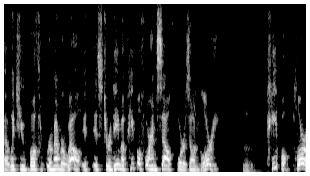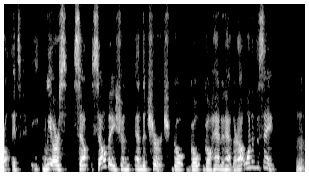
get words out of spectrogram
uh, which you both remember well, it, it's to redeem a people for himself for his own glory. Hmm. People, plural. It's we are sal- salvation and the church go go go hand in hand. They're not one and the same. No.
